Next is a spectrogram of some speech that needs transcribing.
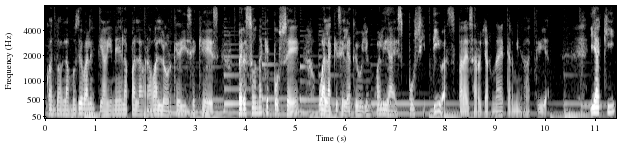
cuando hablamos de valentía viene de la palabra valor que dice que es persona que posee o a la que se le atribuyen cualidades positivas para desarrollar una determinada actividad. Y aquí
